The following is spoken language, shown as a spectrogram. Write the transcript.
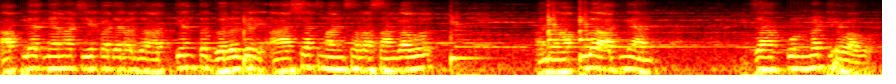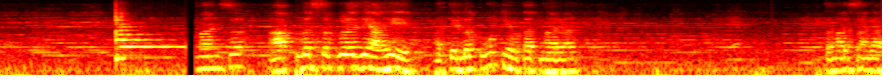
आपल्या ज्ञानाची एखाद्याला जर अत्यंत गरज आहे अशाच माणसाला सांगावं आणि आपलं अज्ञान झाकून न ठेवावं. माणसं आपलं सगळं जे आहे ते लपवून ठेवतात महाराज. तर मला सांगा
